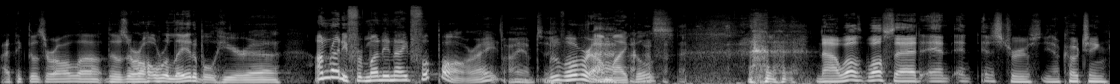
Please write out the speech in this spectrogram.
I think those are all uh, those are all relatable here. Uh, I'm ready for Monday Night Football. Right, I am too. Move over, Al Michaels. now, well, well said, and and it's true. You know, coaching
